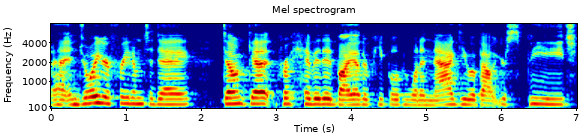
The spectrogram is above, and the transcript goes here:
Uh, enjoy your freedom today. Don't get prohibited by other people who want to nag you about your speech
